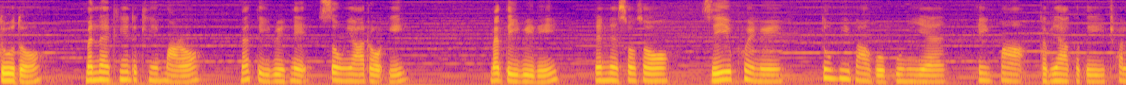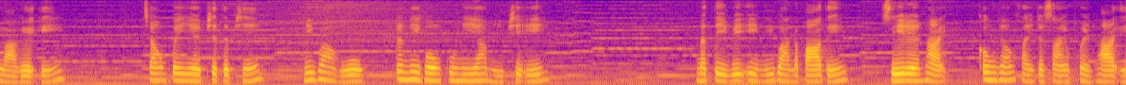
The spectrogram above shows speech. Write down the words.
သို့တော့မနက်ခင်းတခင်းမှာတော့မက်တီတွေနှင့်စုံရတော့၏မက်တီတွေသည်လက်နဲ့စောစောဈေးအဖွင့်တွင်သူ့မိဘကိုကူညီရန်အိမ်မှကြပြကတိထွက်လာခဲ့၏။ကျောင်းပိတ်ရဖြစ်သည်ဖြင့်မိဘကိုတနေ့ကုန်ကူညီရမည်ဖြစ်၏။မတိဝိ၏မိဘနှစ်ပါးသည်ဈေးထဲ၌ကုံချောင်းဆိုင်တစ်ဆိုင်ဖွင့်ထား၏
